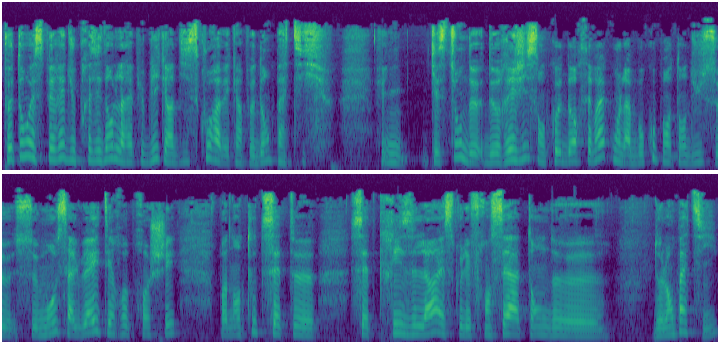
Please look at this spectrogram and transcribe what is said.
Peut-on espérer du président de la République un discours avec un peu d'empathie? Une question de, de Régis en Côte d'Or. C'est vrai qu'on l'a beaucoup entendu ce, ce mot. Ça lui a été reproché pendant toute cette, euh, cette crise-là. Est-ce que les Français attendent euh, de l'empathie?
